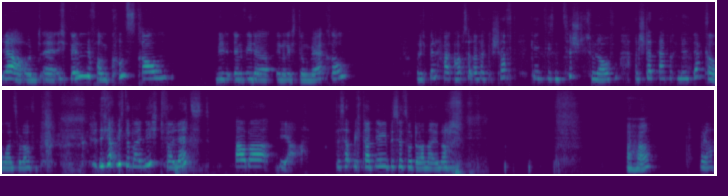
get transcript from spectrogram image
Ja, und äh, ich bin vom Kunstraum wieder in Richtung Werkraum. Und ich bin habe es halt einfach geschafft, gegen diesen Tisch zu laufen, anstatt einfach in den Werkraum anzulaufen. Ich habe mich dabei nicht verletzt, aber ja, das hat mich gerade irgendwie ein bisschen so dran erinnert. Aha. Ja.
